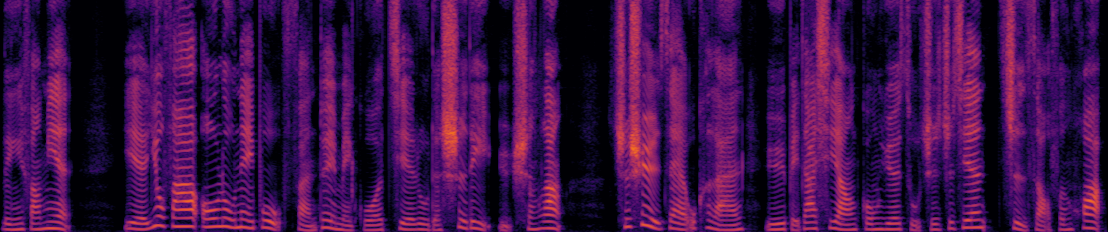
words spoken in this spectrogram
另一方面，也诱发欧陆内部反对美国介入的势力与声浪。持续在乌克兰与北大西洋公约组织之间制造分化。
